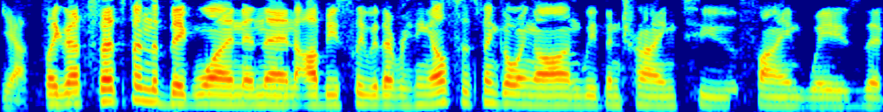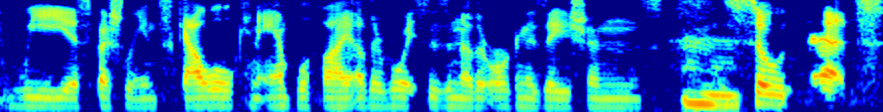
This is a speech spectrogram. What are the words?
yeah, like that's that's been the big one and then obviously with everything else that's been going on, we've been trying to find ways that we especially in Scowl can amplify other voices in other organizations mm-hmm. so that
